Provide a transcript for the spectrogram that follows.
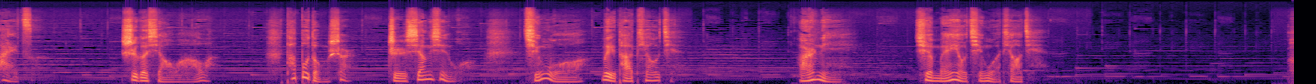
爱子，是个小娃娃，他不懂事儿，只相信我，请我为他挑拣，而你却没有请我挑拣。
